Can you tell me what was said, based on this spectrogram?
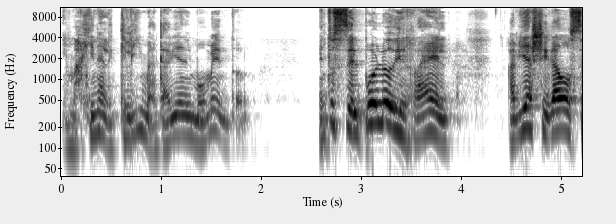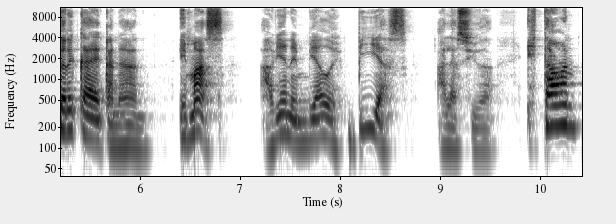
Imagina el clima que había en el momento. Entonces el pueblo de Israel había llegado cerca de Canaán. Es más, habían enviado espías a la ciudad. Estaban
